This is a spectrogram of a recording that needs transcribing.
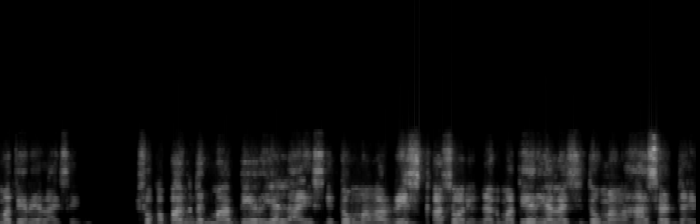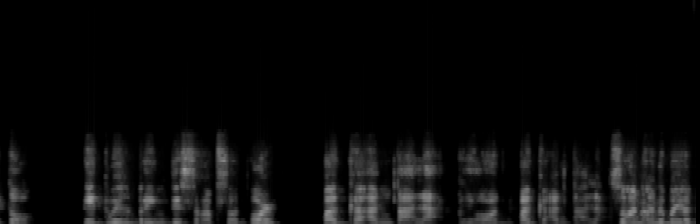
materializing. So kapag nagmaterialize itong mga risk, ah sorry, nagmaterialize itong mga hazard na ito, it will bring disruption or pagkaantala. Yon, pagkaantala. So ano-ano ba 'yon?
